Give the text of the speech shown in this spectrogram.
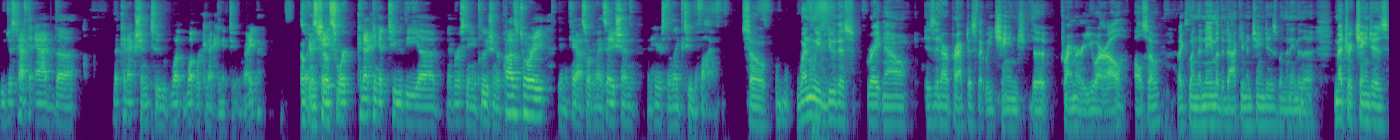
we just have to add the the connection to what what we're connecting it to, right? So Okay, in this so- case, we're connecting it to the uh, diversity and inclusion repository in the CHAOSS organization, and here's the link to the file. So when we do this right now, is it our practice that we change the primary URL also? Like when the name of the document changes, when the name of the metric changes,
